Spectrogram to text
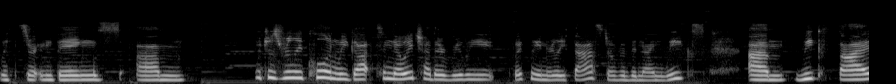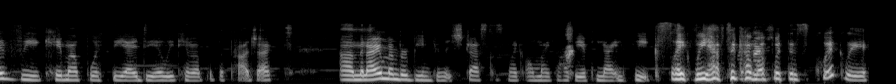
with certain things um, which was really cool. And we got to know each other really quickly and really fast over the nine weeks. Um, week five we came up with the idea we came up with the project um, and I remember being really stressed because I'm like, oh my God, we have nine weeks. Like, we have to come up with this quickly.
